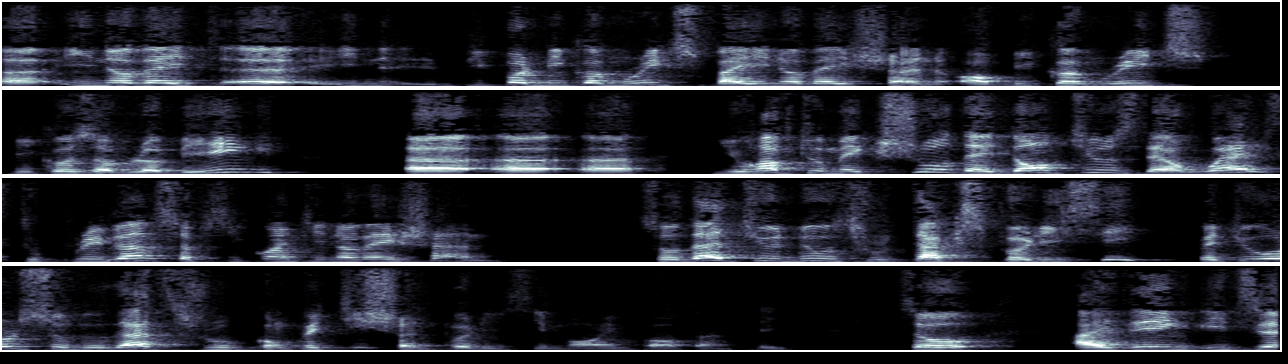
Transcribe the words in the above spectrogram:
uh, innovate, uh, in, people become rich by innovation or become rich because of lobbying, uh, uh, uh, you have to make sure they don't use their wealth to prevent subsequent innovation. So that you do through tax policy, but you also do that through competition policy, more importantly. So I think it's, uh,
